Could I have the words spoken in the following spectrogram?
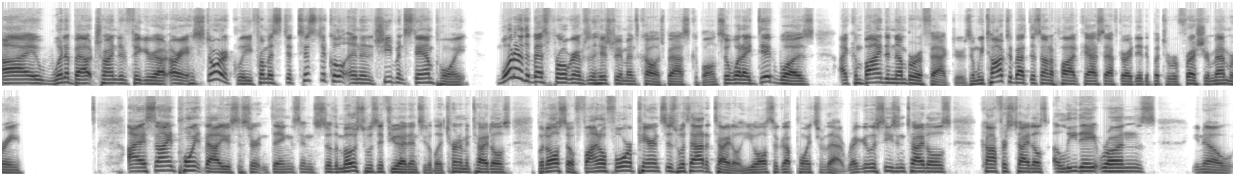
I went about trying to figure out. All right, historically, from a statistical and an achievement standpoint what are the best programs in the history of men's college basketball? And so what I did was I combined a number of factors. And we talked about this on a podcast after I did it, but to refresh your memory, I assigned point values to certain things. And so the most was if you had NCAA tournament titles, but also Final Four appearances without a title. You also got points for that. Regular season titles, conference titles, Elite Eight runs, you know,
